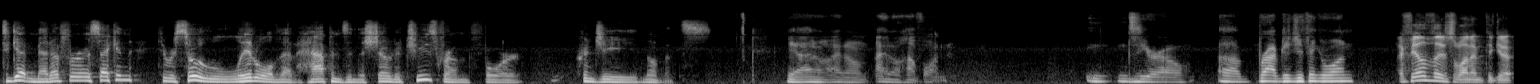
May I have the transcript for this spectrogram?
To get meta for a second, there was so little that happens in the show to choose from for cringy moments. Yeah, I don't, I don't, I don't have one. Zero. Uh, Rob, did you think of one? I feel there's one I'm thinking of,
